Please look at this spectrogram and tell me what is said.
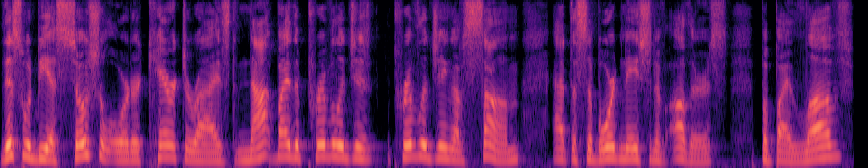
This would be a social order characterized not by the privileging of some at the subordination of others, but by love,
